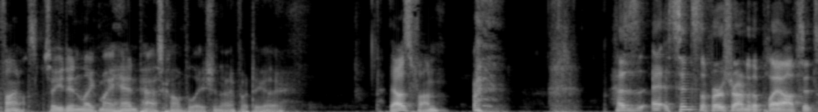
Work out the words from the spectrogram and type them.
finals. So you didn't like my hand pass compilation that I put together? That was fun. has eh, since the first round of the playoffs, it's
